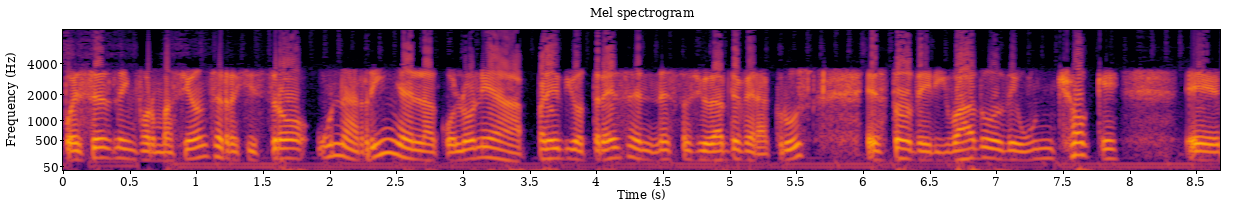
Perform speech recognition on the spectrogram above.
Pues es la información, se registró una riña en la colonia Predio 3 en esta ciudad de Veracruz, esto derivado de un choque. Eh,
